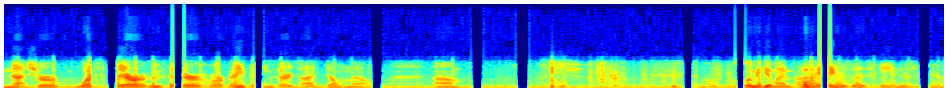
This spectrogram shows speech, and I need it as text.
not sure what's there or who's there or if anything's there. I don't know. Um, let me get my papers that I scanned in here.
